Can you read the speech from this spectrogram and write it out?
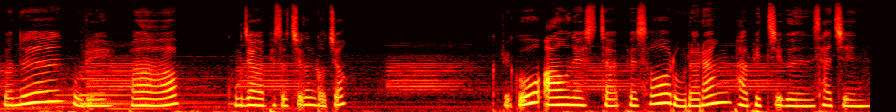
이거는 우리 밥 공장 앞에서 찍은 거죠. 그리고 아우네스트 앞에서 로라랑 밥이 찍은 사진입니다.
